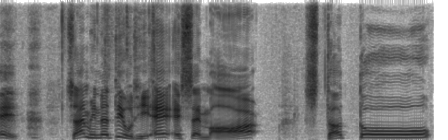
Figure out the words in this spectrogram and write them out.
嘿。展品的第五题 ASMR start。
